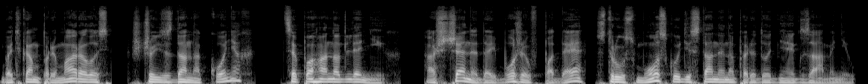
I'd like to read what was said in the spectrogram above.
Батькам примарилось, що їзда на конях це погано для ніг, а ще, не дай Боже, впаде, струс мозку дістане напередодні екзаменів,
